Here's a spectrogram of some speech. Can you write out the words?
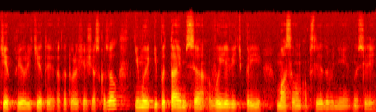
те приоритеты, о которых я сейчас сказал, и мы и пытаемся выявить при массовом обследовании населения.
